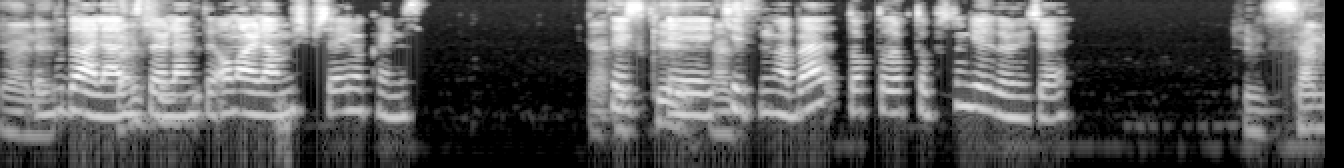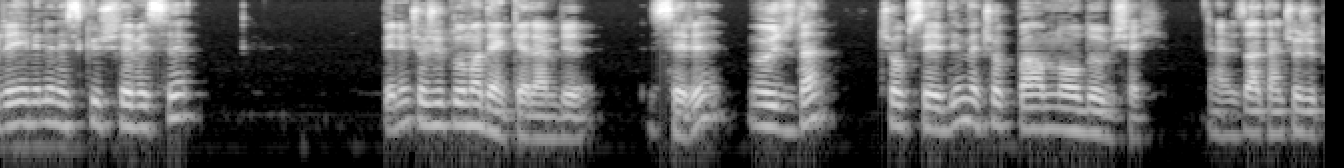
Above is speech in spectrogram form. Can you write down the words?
Yani e, bu da hala bir söylenti. Şimdi... Onaylanmış bir şey yok henüz. Yani Tek eski, e, yani... kesin haber Doktor Octopus'un geri döneceği. Şimdi Sam Raimi'nin eski üçlemesi benim çocukluğuma denk gelen bir seri. O yüzden çok sevdiğim ve çok bağımlı olduğu bir şey. Yani zaten çocuk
